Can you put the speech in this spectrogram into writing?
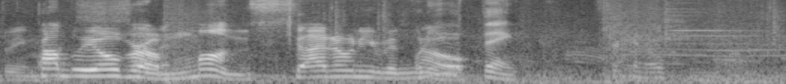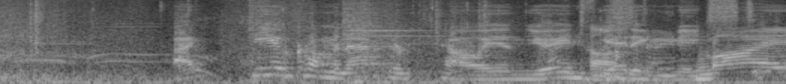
Three months, probably over seven. a month. I don't even What do know. you think? Freaking open. I see you coming after me, Italian. You ain't Tom. getting me. My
